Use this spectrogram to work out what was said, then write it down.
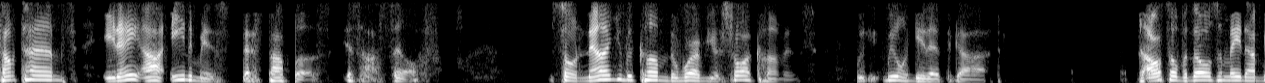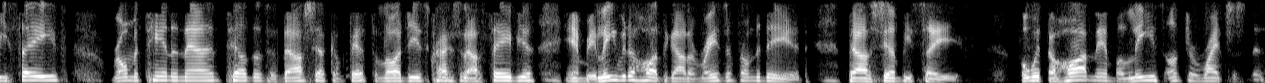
Sometimes it ain't our enemies that stop us. It's ourselves. So now you become the aware of your shortcomings. We, we don't get that to God. Also, for those who may not be saved, Romans 10 and 9 tells us, if thou shalt confess the Lord Jesus Christ as our Savior and believe in the heart that God has raised him from the dead, thou shalt be saved. For with the heart man believes unto righteousness,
